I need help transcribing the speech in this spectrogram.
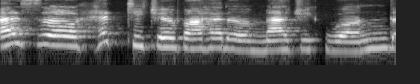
As a head teacher, if I had a magic wand,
